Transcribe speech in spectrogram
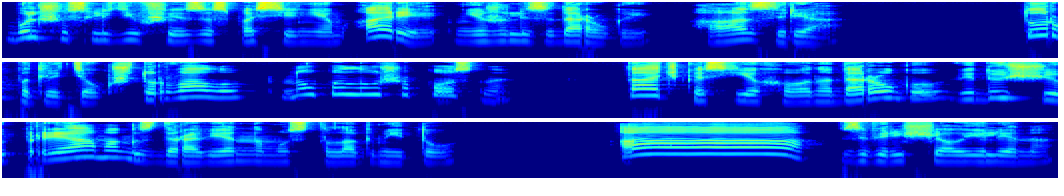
больше следившая за спасением Арии, нежели за дорогой. А зря. Тор подлетел к штурвалу, но было уже поздно. Тачка съехала на дорогу, ведущую прямо к здоровенному сталагмиту. а, -а, -а заверещала Елена.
